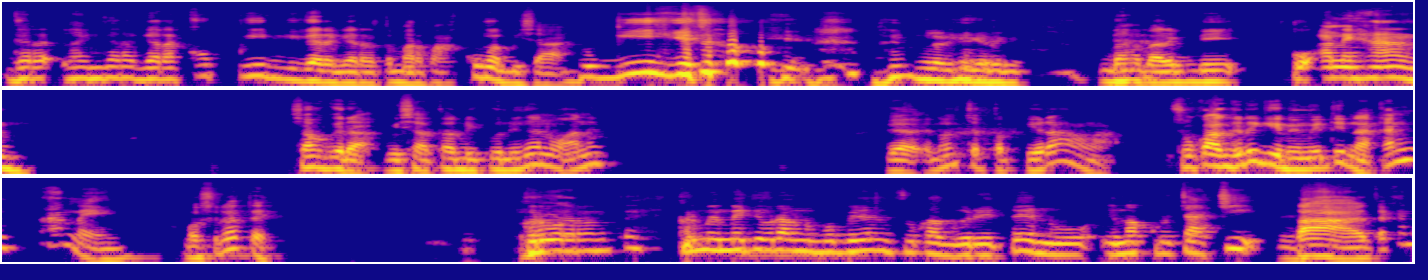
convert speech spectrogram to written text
gara, lain gara-gara kopi, gara-gara tebar paku mah bisa sugih gitu. Udah balik di ku anehan. Sok gerak wisata di Kuningan nu aneh. Ya, itu cepet viral nah. Suka gede gini mimitin nah kan aneh. Maksudnya teh. Teh. Keur mimiti urang nu pisan suka geurit teh nu imak kurcaci. Tah, itu kan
